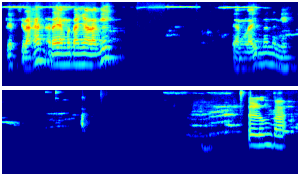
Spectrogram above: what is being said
Oke, silakan. Ada yang mau tanya lagi? Yang lain mana nih? Belum, Pak.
